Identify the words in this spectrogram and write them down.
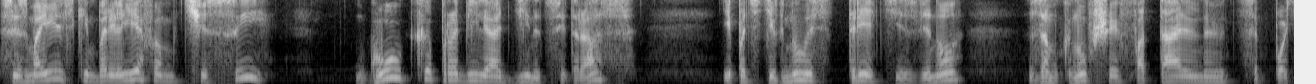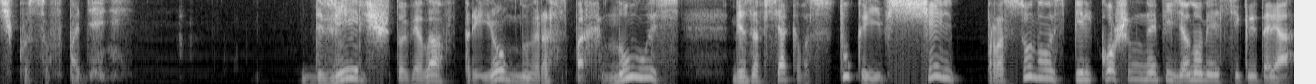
с измаильским барельефом часы гулко пробили одиннадцать раз, и подстегнулось третье звено, замкнувшее фатальную цепочку совпадений. Дверь, что вела в приемную, распахнулась безо всякого стука, и в щель просунулась перекошенная физиономия секретаря.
